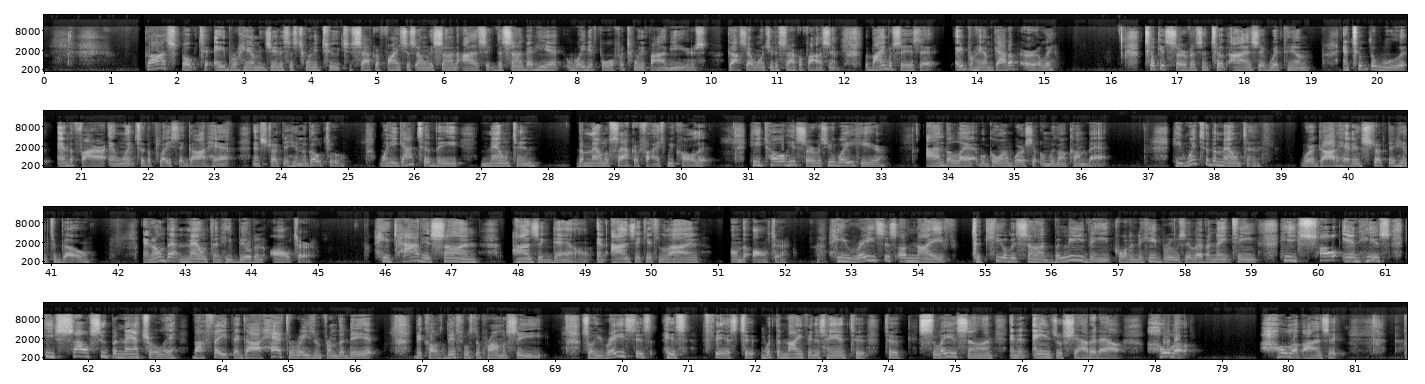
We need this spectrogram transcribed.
God spoke to Abraham in Genesis 22 to sacrifice his only son, Isaac, the son that he had waited for for 25 years. God said, I want you to sacrifice him. The Bible says that Abraham got up early, took his servants and took Isaac with him and took the wood and the fire and went to the place that God had instructed him to go to. When he got to the mountain, the Mount of Sacrifice, we call it, he told his servants, You wait here. I and the lad will go and worship, and we're going to come back. He went to the mountain where God had instructed him to go. And on that mountain, he built an altar. He tied his son Isaac down, and Isaac is lying on the altar. He raises a knife to kill his son, believing, according to Hebrews 11, 19, he saw in his, he saw supernaturally by faith that God had to raise him from the dead because this was the promised seed. So he raised his, his fist to, with the knife in his hand to, to slay his son and an angel shouted out, hold up, hold up Isaac,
